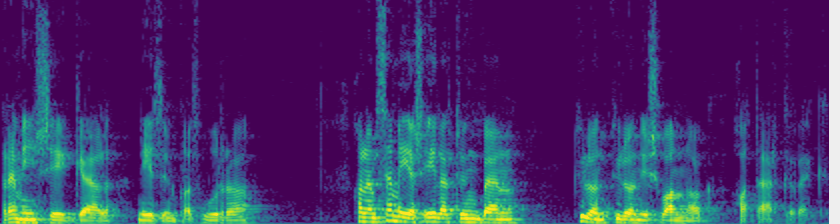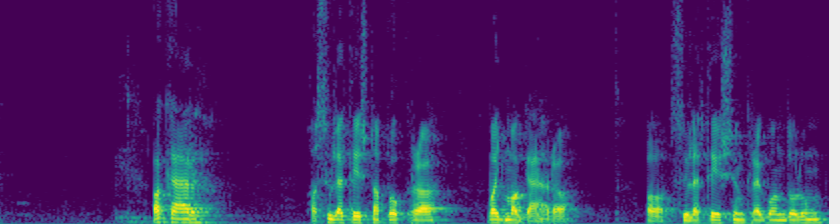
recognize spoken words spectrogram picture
reménységgel nézünk az Úrra, hanem személyes életünkben külön-külön is vannak határkövek. Akár ha születésnapokra, vagy magára a születésünkre gondolunk,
